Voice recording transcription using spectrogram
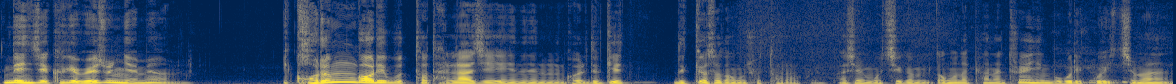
근데 이제 그게 왜 좋냐면 이 걸음걸이부터 달라지는 걸 느낄 느껴서 너무 좋더라고요. 사실 뭐 지금 너무나 편한 트레이닝복을 입고 있지만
